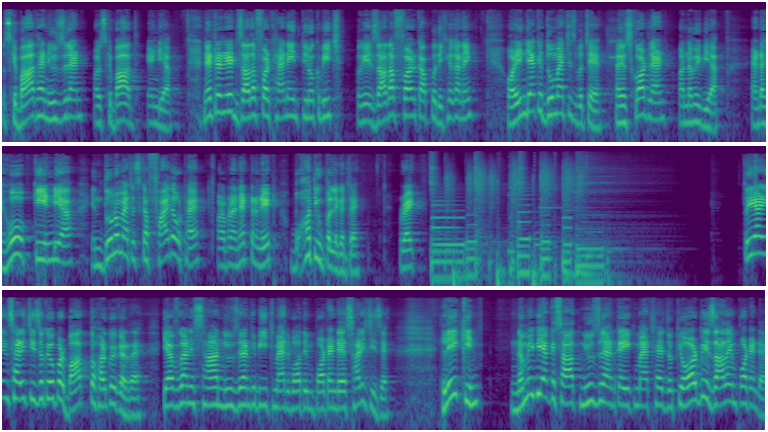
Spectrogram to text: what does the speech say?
उसके बाद है न्यूजीलैंड और उसके बाद इंडिया। नेट रन रेट ज़्यादा फ़र्क है नहीं इन तीनों के बीच ओके ज़्यादा फ़र्क आपको दिखेगा नहीं। और इंडिया के दो मैचेस बचे हैं स्कॉटलैंड और नमीबिया एंड आई होप कि इंडिया इन दोनों मैचेस का फ़ायदा उठाए और अपना नेट रन रेट बहुत ही ऊपर लेकर जाए राइट तो यार, इन सारी चीज़ों के ऊपर बात तो हर कोई कर रहा है कि अफ़गानिस्तान, न्यूजीलैंड के बीच मैच बहुत इंपॉर्टेंट है सारी चीज़ें। लेकिन नमीबिया के साथ न्यूजीलैंड का एक मैच है जो कि और भी ज़्यादा इंपॉर्टेंट है,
